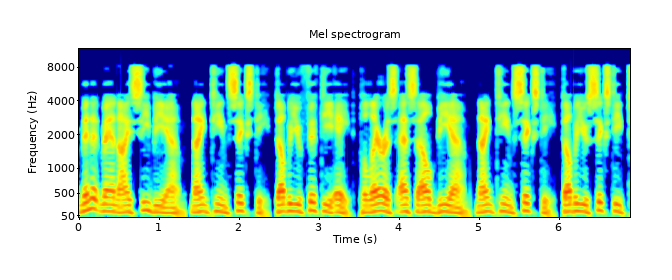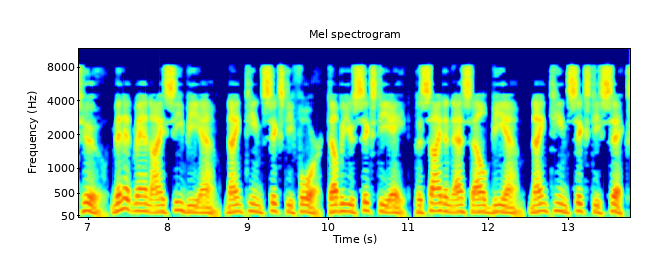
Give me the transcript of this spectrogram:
Minuteman ICBM, 1960, W-58 Polaris SLBM, 1960, W-62 Minuteman ICBM, 1964, W-68 Poseidon SLBM, 1966,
